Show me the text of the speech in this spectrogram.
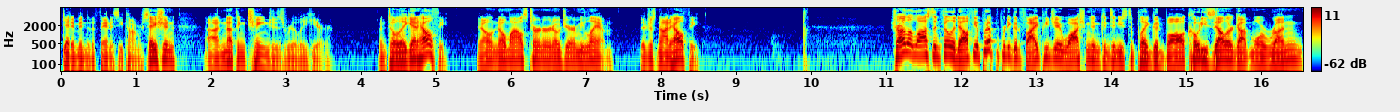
get him into the fantasy conversation. Uh, nothing changes really here until they get healthy. You know, no Miles Turner, no Jeremy Lamb. They're just not healthy. Charlotte lost in Philadelphia, put up a pretty good fight. PJ Washington continues to play good ball. Cody Zeller got more run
